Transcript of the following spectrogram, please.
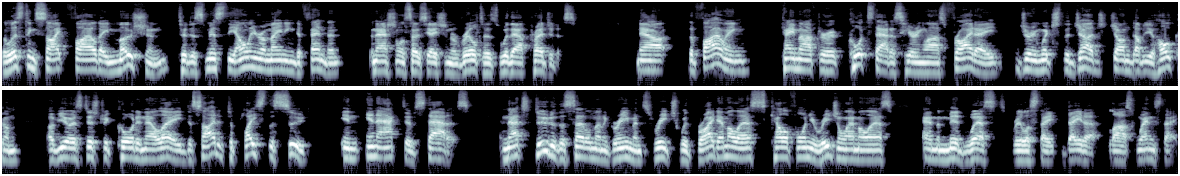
The listing site filed a motion to dismiss the only remaining defendant, the National Association of Realtors, without prejudice. Now, the filing came after a court status hearing last Friday, during which the judge, John W. Holcomb, of U.S. District Court in LA decided to place the suit in inactive status. And that's due to the settlement agreements reached with Bright MLS, California Regional MLS, and the Midwest Real Estate Data last Wednesday.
